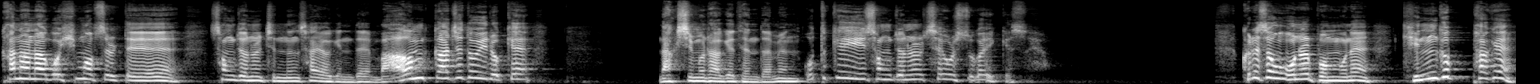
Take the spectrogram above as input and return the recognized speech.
가난하고 힘없을 때에 성전을 짓는 사역인데 마음까지도 이렇게 낙심을 하게 된다면 어떻게 이 성전을 세울 수가 있겠어요? 그래서 오늘 본문에 긴급하게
